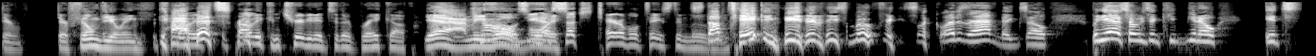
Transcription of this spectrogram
their, their film viewing Probably, habits? probably contributed to their breakup. Yeah. I mean, Charles, whoa, you have such terrible taste in movies. Stop taking me to these movies. Like, what is happening? So, but yeah, so he's like, you know, it's,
